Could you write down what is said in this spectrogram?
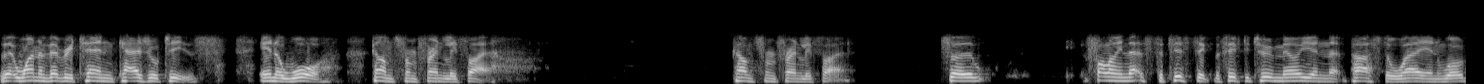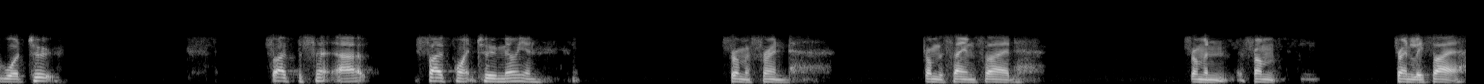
that one of every 10 casualties in a war comes from friendly fire? Comes from friendly fire. So, following that statistic, the 52 million that passed away in World War II, 5%, uh, 5.2 million from a friend, from the same side, from an from friendly fire,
